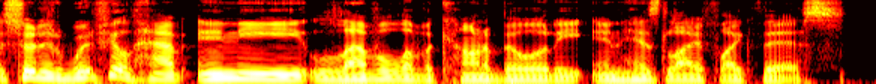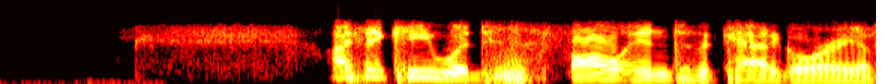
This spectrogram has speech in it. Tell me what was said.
So, did Whitefield have any level of accountability in his life like this? I think he would fall into the category of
